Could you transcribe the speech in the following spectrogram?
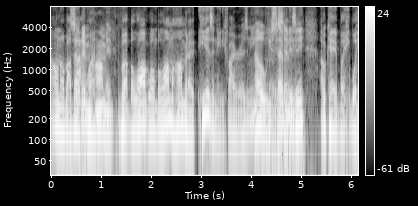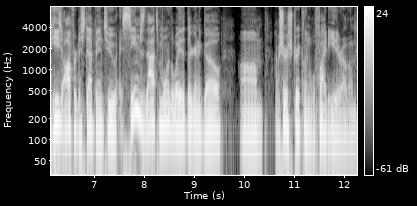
I don't know about So that. did one. Muhammad. but Belal, well, Belal Muhammad, I, he is an 85er, isn't he? No, he's he's 70. Is he? Okay, but well, he's offered to step into. It seems that's more the way that they're going to go. Um, I'm sure Strickland will fight either of them.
